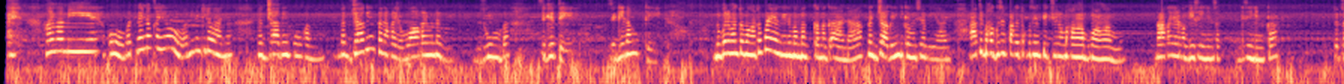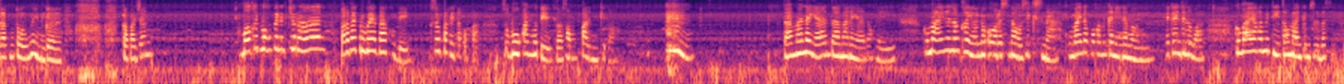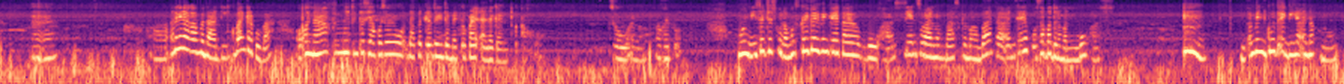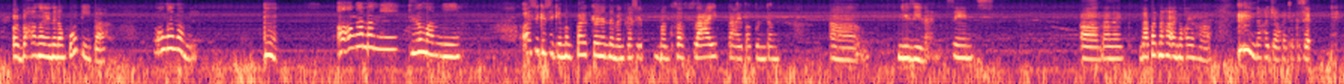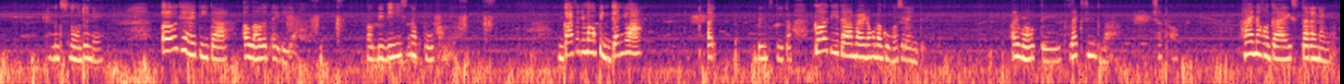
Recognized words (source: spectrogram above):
Ay, hi, mami! Oh, ba't ganyan kayo? Ano yung ginawa niyo? Nag-jogging po kami. Nag-jogging pala kayo. Mukha kayong nag-zumba. Sige, te. Sige lang, te. Ano ba naman itong mga to? Parang hindi naman magkamag-anak. Nag-jogging, hindi kami sabihan. Ate, baka gusto pakita ko sa yung picture ng makangabunganga mo. Nakakaya naman gisingin, sa, gisingin ka. Tapos mo tulog mo. Nag- ka pa dyan. Bakit mo ako pinagturahan? Para may pruweba ako, be. Gusto pakita ko pa. Subukan mo, te. Sasampalin kita. tama na yan, tama na yan, okay. Kumain na lang kayo, no oras na, 6 na. Kumain na po kami kanina, mami. Eh, kayong dalawa. Kumain kami, tita. Kumain kami sa labas. eh. Mm-mm. Ano ginagawa mo, daddy? Kumain ka po ba? Oo na, meeting kasi ako, so dapat ganito yung damit ko para elegant ako. So, ano, okay po. Mami, suggest ko lang, mag-skydiving kayo tayo bukas, since wala mag-basket mga bata, and kayo po, Sabado naman bukas. I mean, good idea, anak, no? Or baka ngayon na lang po, tita. Oo nga, mami. Oo nga, mami. True, mami. Oh, sige, sige, mag-park ka na naman kasi mag-fly tayo papuntang ah, New Zealand. Since, um, I like, dapat naka-ano kayo ha, naka-jacket kasi nag-snow dun eh. Okay, tita. I love that idea. Magbibihis na po kami. Hugasan yung mga pinggan nyo ah. Ay, Vince, tita. Go, tita. Mayroon ako maghugas sila hindi. Ay, wow, te. Flexing ka ba? Shut up. Hi, nako guys. Tara na nga.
